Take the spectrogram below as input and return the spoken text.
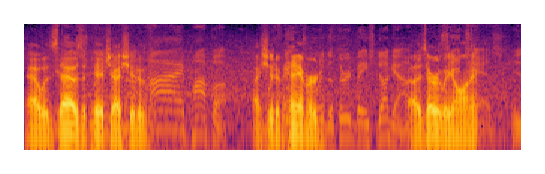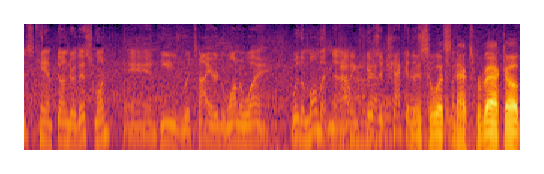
That was that was a pitch I should have. High pop up. I should have hammered. toward the third base dugout. I was early on it. Sanchez Is camped under this one, and he's retired one away. With a moment now, here's a check of the so what's next? We're back up.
